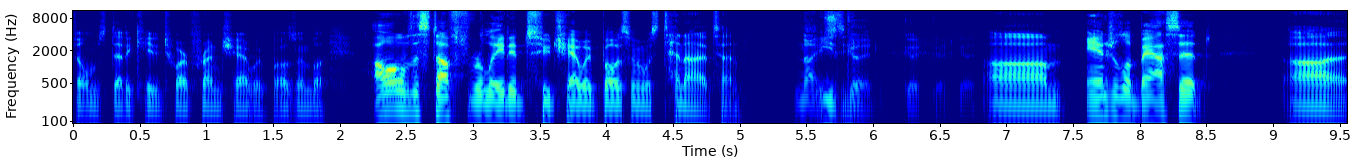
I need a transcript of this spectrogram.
film's dedicated to our friend Chadwick Boseman. But all of the stuff related to Chadwick Boseman was ten out of ten. Nice. Easy. Good. Good. Good. Good. Um, Angela Bassett uh,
